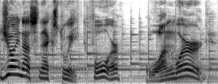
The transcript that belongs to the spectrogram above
Join us next week for One Word.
